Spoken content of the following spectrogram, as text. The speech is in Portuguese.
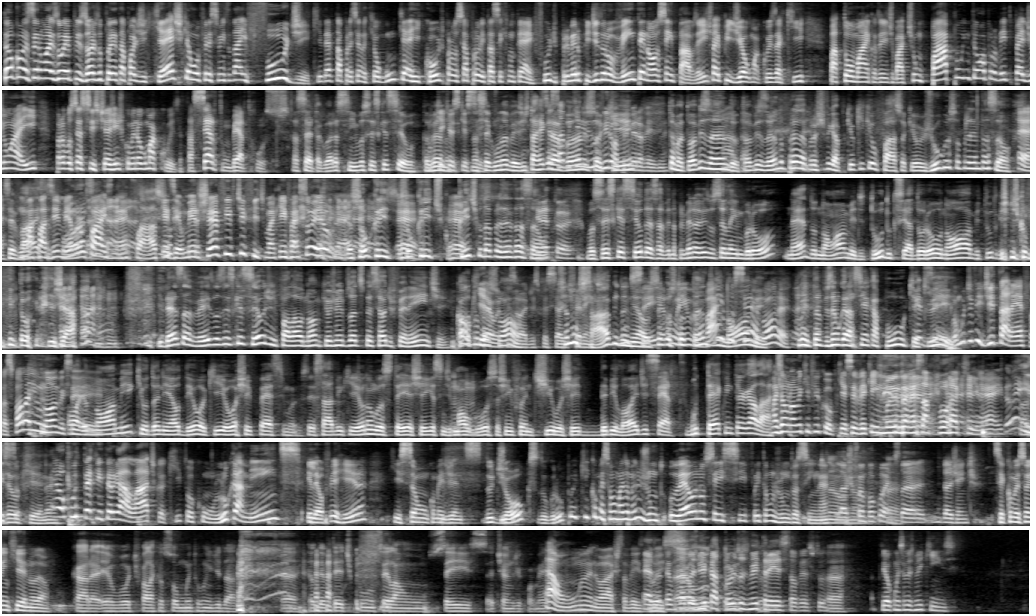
Estamos começando mais um episódio do Planeta Podcast, que é um oferecimento da iFood, que deve estar aparecendo aqui algum QR Code para você aproveitar. Você que não tem iFood, primeiro pedido 99 centavos. A gente vai pedir alguma coisa aqui para tomar enquanto a gente bate um papo, então aproveita e pede um aí para você assistir a gente comendo alguma coisa. Tá certo, Humberto Russo? Tá certo, agora sim você esqueceu, tá O que vendo? que eu esqueci? Na segunda vez. A gente tá Você sabe que regravando eles isso não aqui. viram a primeira vez, né? Então, mas eu tô avisando, Ah, tá. tô avisando pra, pra justificar. Porque o que, que eu faço aqui? Eu julgo a sua apresentação. É, você mas vai, fazer se mesmo não faz, né? Não faço. Quer dizer, o merchan é 50-50, mas quem faz sou eu, né? eu sou o crítico, É, sou crítico, é. crítico da apresentação. Diretor. Você esqueceu dessa vez. Na primeira vez você lembrou, né, do nome, de tudo, que você adorou o nome, tudo que a gente comentou aqui já. e dessa vez você esqueceu de falar o nome, que hoje é um episódio especial diferente. Qual Fala pro que é o pessoal. episódio especial Você não diferente? sabe, Daniel? Não sei, você não gostou lembro. tanto Vai do nome. você agora. Comentando, fizemos gracinha capuque aqui. dizer, vamos dividir tarefas. Fala aí o nome que você... Olha, o nome que o Daniel deu aqui eu achei péssimo. Vocês sabem que eu não gostei, achei assim de Uhum. mau gosto, achei infantil, achei debilóide. Certo. Boteco Intergaláctico. Mas é o nome que ficou, porque você vê quem manda nessa porra aqui, né? Então é Fazer isso. o quê, né? É o Boteco Intergaláctico aqui. Tô com o Luca Mendes e Léo Ferreira, que são comediantes do Jokes, do grupo, e que começamos mais ou menos junto. O Léo, eu não sei se foi tão junto assim, né? Eu acho que foi um pouco antes É. da, da gente. Você começou em que ano, Léo? Cara, eu vou te falar que eu sou muito ruim de data. é, eu devo ter, tipo, um, sei lá, uns 6, 7 anos de comédia. Ah, um ano, eu acho, talvez, É, dois. deve É, começar o 2014, Luca 2013, talvez, tudo. É, Porque eu comecei em 2015.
